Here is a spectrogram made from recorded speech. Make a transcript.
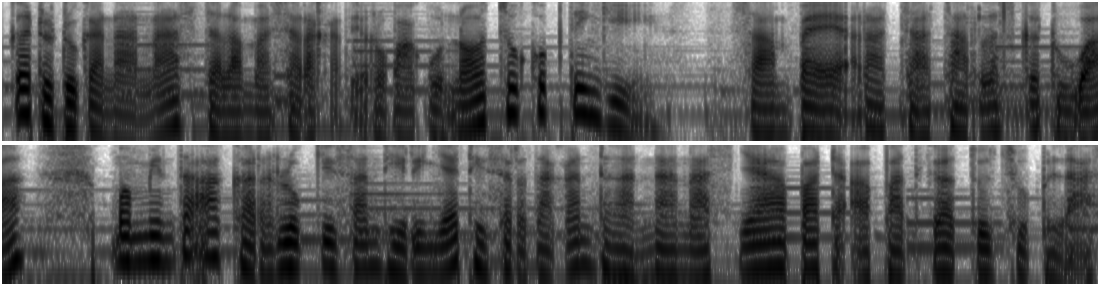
Kedudukan nanas dalam masyarakat Eropa kuno cukup tinggi, sampai Raja Charles II meminta agar lukisan dirinya disertakan dengan nanasnya pada abad ke-17.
